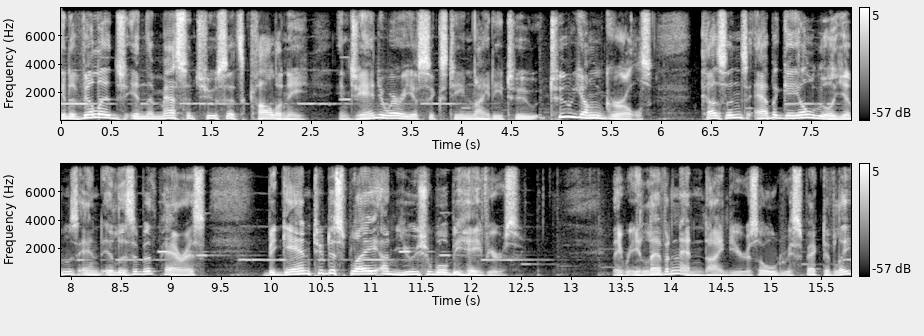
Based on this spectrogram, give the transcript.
In a village in the Massachusetts colony in January of 1692, two young girls, cousins Abigail Williams and Elizabeth Parris, began to display unusual behaviors. They were 11 and 9 years old, respectively,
